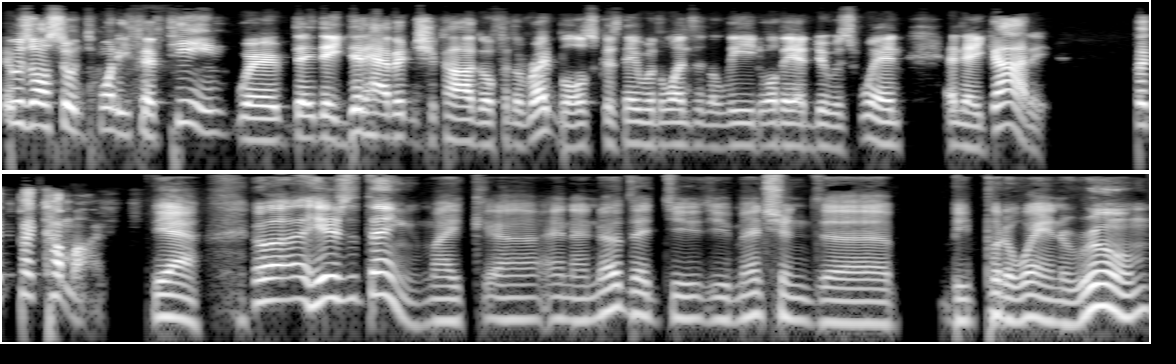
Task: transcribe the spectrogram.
It was also in 2015 where they, they did have it in Chicago for the Red Bulls because they were the ones in the lead. All they had to do was win, and they got it. But but come on. Yeah. Well, here's the thing, Mike, uh, and I know that you you mentioned uh, be put away in a room,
